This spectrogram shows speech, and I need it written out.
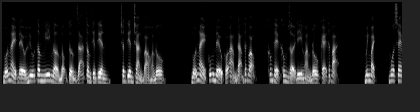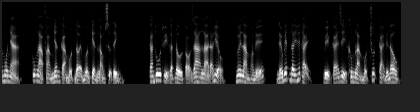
Mỗi ngày đều hữu tâm nghi ngờ mộng tưởng giã tâm thiên tiên, chân tiên tràn vào hoàng đô. Mỗi ngày cũng đều có ảm đạm thất vọng, không thể không rời đi hoàng đô kẻ thất bại minh bạch, mua xe mua nhà, cũng là phàm nhân cả một đời muốn phiền lòng sự tình. Càn thu thủy gật đầu tỏ ra là đã hiểu, ngươi làm hoàng đế, nếu biết đây hết thảy, vì cái gì không làm một chút cải biến đâu?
